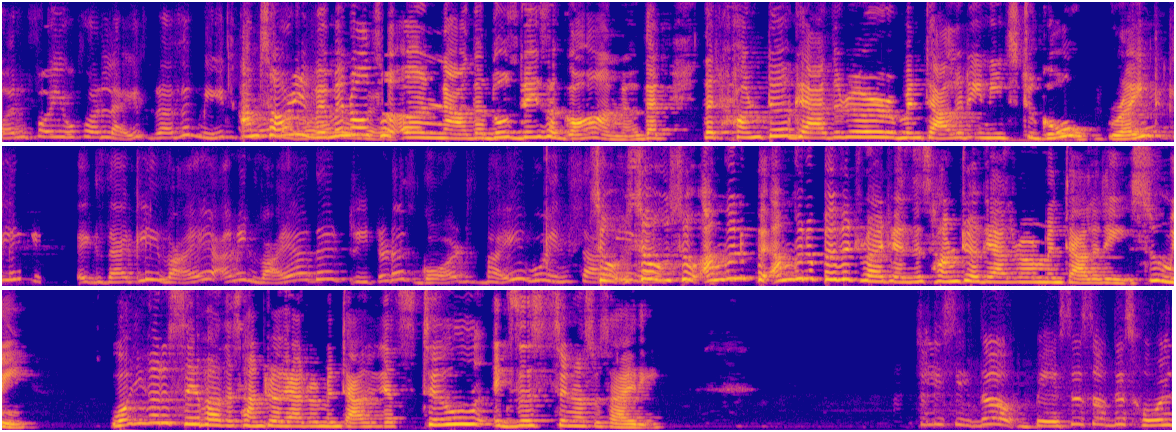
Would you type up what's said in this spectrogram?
earn for you for life doesn't mean I am sorry women also earn now that those days are gone that that hunter gatherer mentality needs to go right exactly. Exactly. Why? I mean why are they treated as gods? Bhai wo insan so so so i'm going to i'm going to pivot right here. This hunter gatherer mentality. Sumi what are you going to say about this hunter gatherer mentality that still exists in our society? Actually see the basis of this whole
